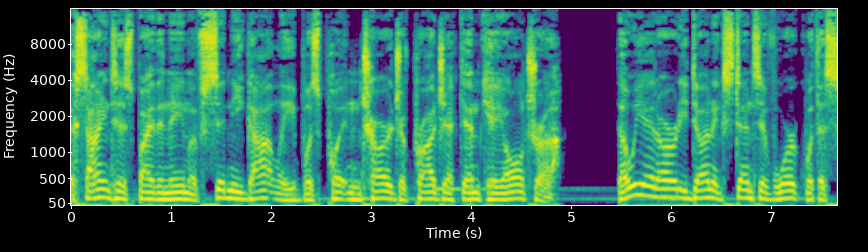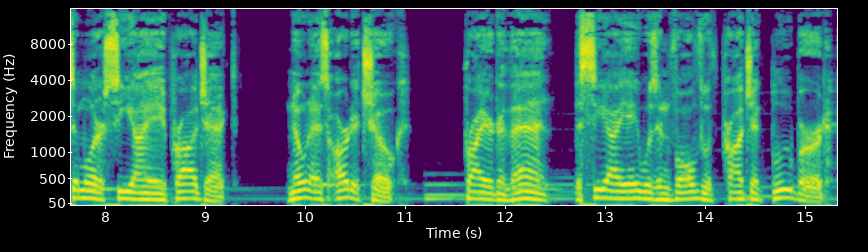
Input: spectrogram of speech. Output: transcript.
A scientist by the name of Sidney Gottlieb was put in charge of Project MK Ultra, though he had already done extensive work with a similar CIA project known as Artichoke. Prior to that, the CIA was involved with Project Bluebird.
